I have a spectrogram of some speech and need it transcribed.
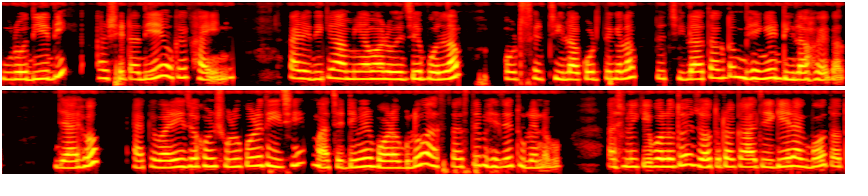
গুঁড়ো দিয়ে দিই আর সেটা দিয়েই ওকে খাইয়ে নিই। আর এদিকে আমি আমার ওই যে বললাম, ওটসের চিলা করতে গেলাম। তো চিলা তো একদম ভেঙে ডিলা হয়ে গেল। যাই হোক, একেবারেই যখন শুরু করে দিয়েছি, মাছের ডিমের বড়াগুলো আস্তে আস্তে ভেজে তুলে নেব। আসলে কী বলো তো যতটা কাজ এগিয়ে রাখব, তত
